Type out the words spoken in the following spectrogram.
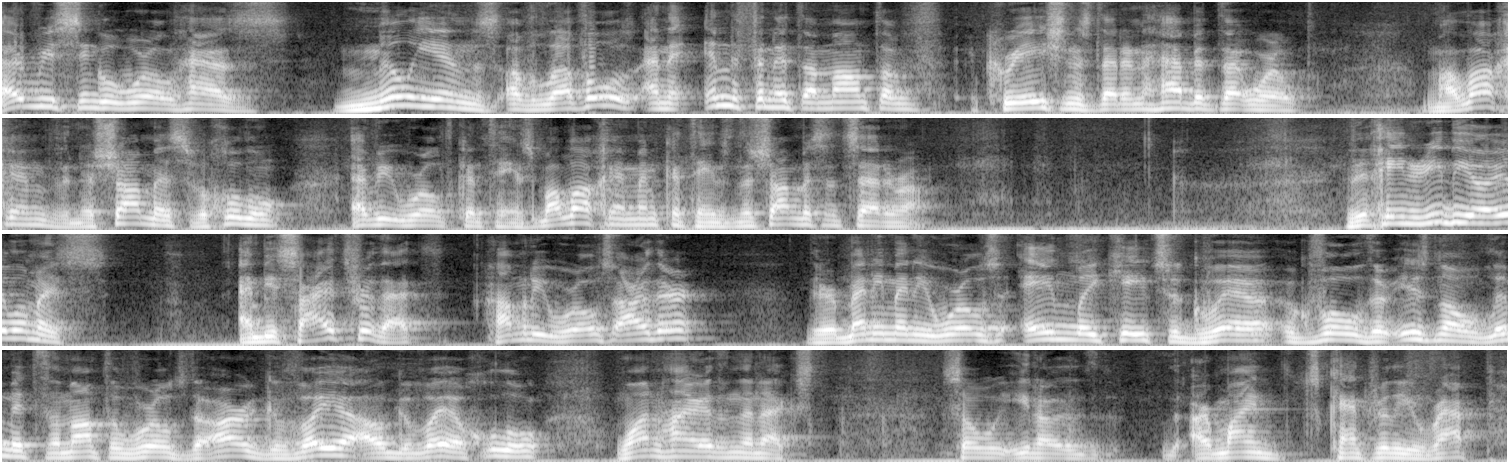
every single world has millions of levels and an infinite amount of creations that inhabit that world. Malachim, the neshamis, v'chulu. Every world contains malachim and contains neshamis, etc. V'chein ribi oilamis. And besides for that, how many worlds are there? There are many, many worlds. Ein leiketz ugvul. There is no limit to the amount of worlds there are. Gevaya al gevaya chulu. One higher than the next. So you know, our minds can't really wrap.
